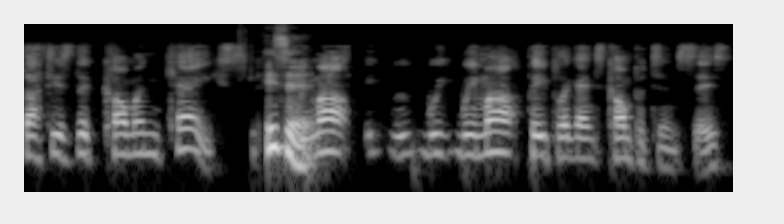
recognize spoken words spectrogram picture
That is the common case. Is it? We mark, we, we mark people against competencies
